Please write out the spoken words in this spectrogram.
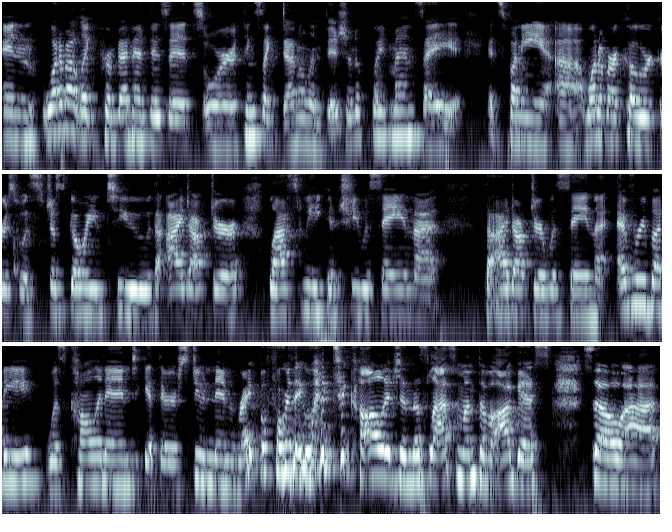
And what about like preventive visits or things like dental and vision appointments? I it's funny. Uh, one of our coworkers was just going to the eye doctor last week, and she was saying that the eye doctor was saying that everybody was calling in to get their student in right before they went to college in this last month of August. So. Uh,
